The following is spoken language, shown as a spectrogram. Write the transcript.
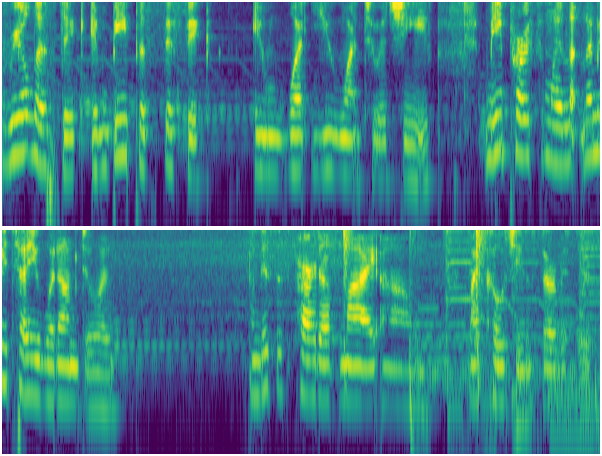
realistic and be specific in what you want to achieve. Me personally, let, let me tell you what I'm doing and this is part of my um, my coaching services.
